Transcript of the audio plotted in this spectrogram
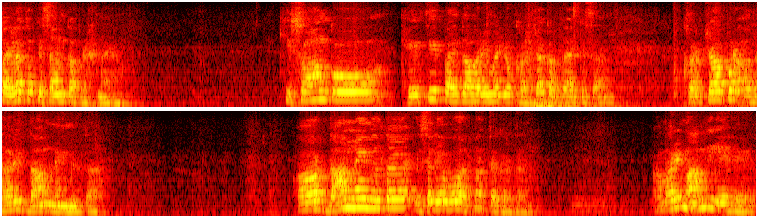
पहला तो किसान का प्रश्न है। किसान को खेती पैदावारी में जो खर्चा करता है किसान, खर्चा पर आधारित दाम नहीं मिलता। और दाम नहीं मिलता, इसलिए वो आत्महत्या करता है। हमारी मांग ये है,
